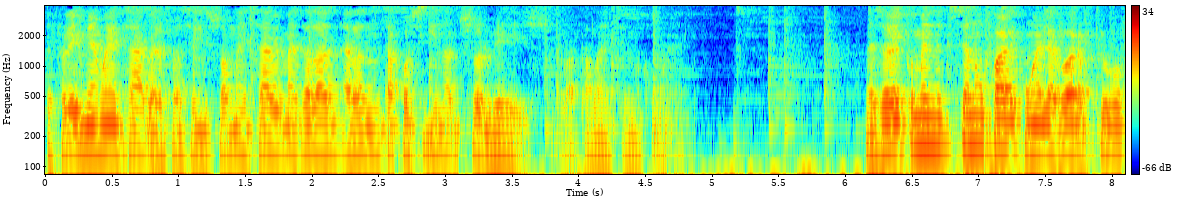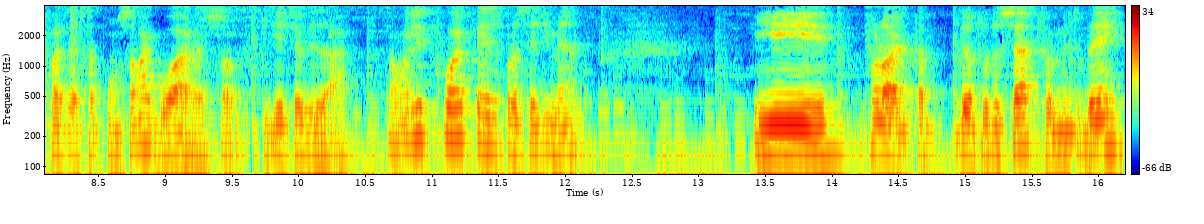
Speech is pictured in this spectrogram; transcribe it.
Eu falei, minha mãe sabe. Ela falou assim, sua mãe sabe, mas ela, ela não está conseguindo absorver isso. Ela está lá em cima com ele. Mas eu recomendo que você não fale com ele agora, porque eu vou fazer essa punção agora. Só queria te avisar. Então ele foi, fez o procedimento. E falou, olha, tá, deu tudo certo, foi muito bem.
